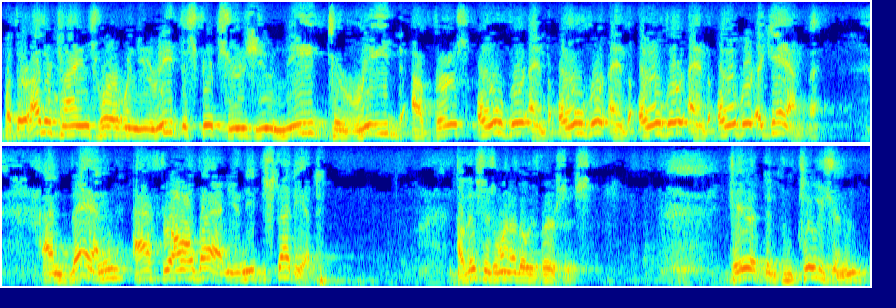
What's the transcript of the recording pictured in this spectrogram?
But there are other times where when you read the scriptures, you need to read a verse over and over and over and over again. And then, after all that, you need to study it. Now this is one of those verses. Here at the conclusion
